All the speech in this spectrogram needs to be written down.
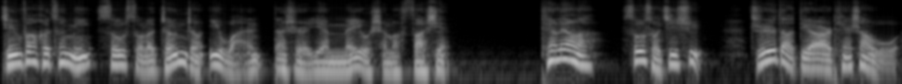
警方和村民搜索了整整一晚，但是也没有什么发现。天亮了，搜索继续。直到第二天上午，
